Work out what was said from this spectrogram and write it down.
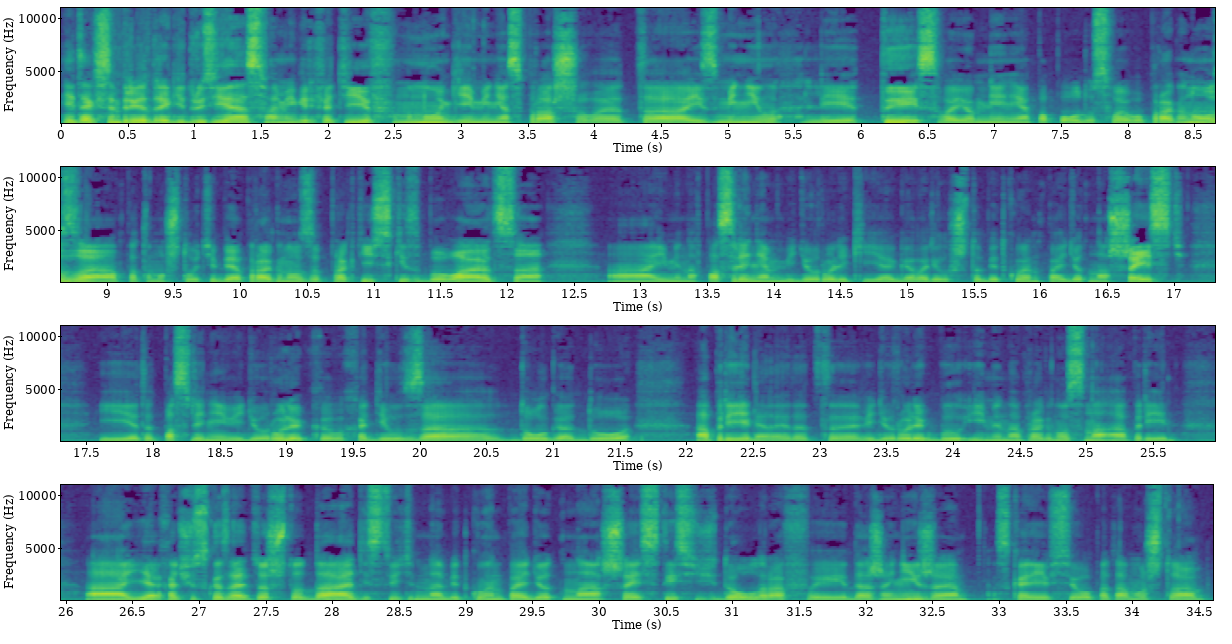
Итак, всем привет, дорогие друзья, с вами Игорь Фатиев. Многие меня спрашивают, а изменил ли ты свое мнение по поводу своего прогноза, потому что у тебя прогнозы практически сбываются. А именно в последнем видеоролике я говорил, что биткоин пойдет на 6, и этот последний видеоролик выходил задолго до апреля. Этот э, видеоролик был именно прогноз на апрель. А, я хочу сказать то, что да, действительно биткоин пойдет на 6 тысяч долларов и даже ниже, скорее всего, потому что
